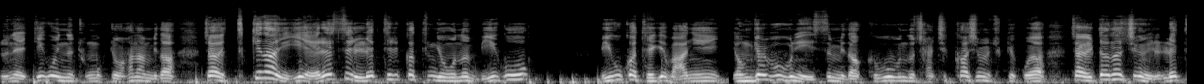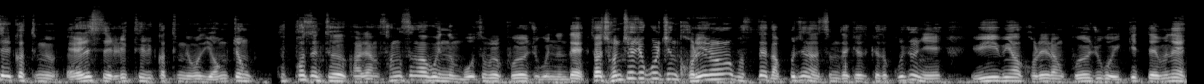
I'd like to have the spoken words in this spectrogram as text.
눈에 띄고 있는 종목 중 하나입니다. 자, 특히나 이 LS 일렉트릭 같은 경우는 미국 미국과 되게 많이 연결 부분이 있습니다. 그 부분도 잘 체크하시면 좋겠고요. 자, 일단은 지금 일렉트릭 같은 경우, LS 일렉트릭 같은 경우는 0.9% 가량 상승하고 있는 모습을 보여주고 있는데, 자, 전체적으로 지금 거래량을 봤을 때 나쁘진 않습니다. 계속해서 꾸준히 유의미와 거래량 보여주고 있기 때문에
